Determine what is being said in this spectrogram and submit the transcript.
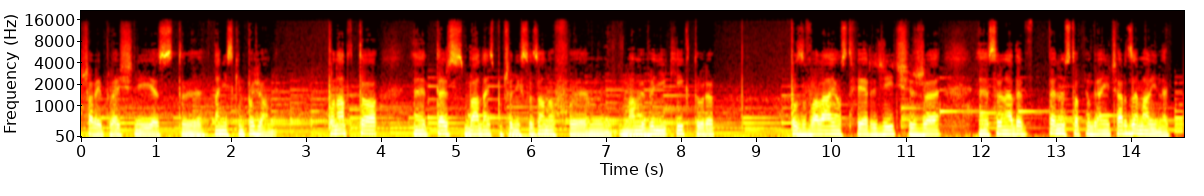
szarej pleśni jest y, na niskim poziomie. Ponadto też z badań z poprzednich sezonów mamy wyniki, które pozwalają stwierdzić, że e, serenade w pewnym stopniu ogranicza rdze malinek.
